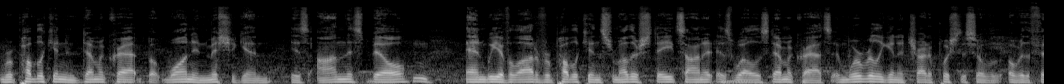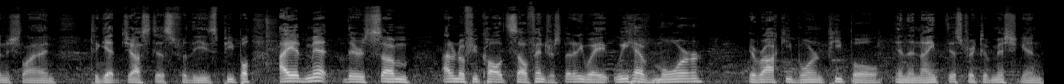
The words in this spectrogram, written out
Republican and Democrat, but one in Michigan, is on this bill. Hmm. And we have a lot of Republicans from other states on it as well as Democrats. And we're really going to try to push this over, over the finish line to get justice for these people. I admit there's some, I don't know if you call it self interest, but anyway, we have more Iraqi born people in the 9th District of Michigan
